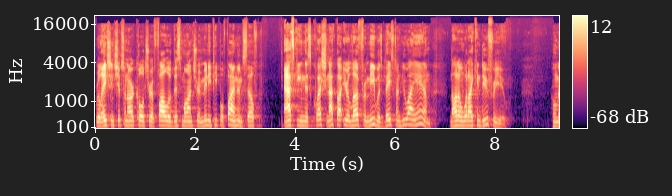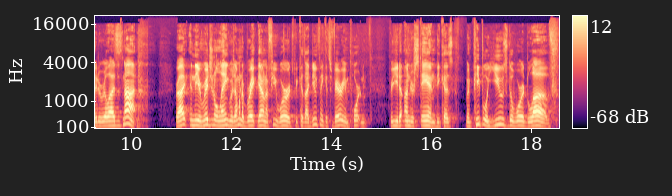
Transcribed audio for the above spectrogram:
Relationships in our culture have followed this mantra, and many people find themselves asking this question I thought your love for me was based on who I am, not on what I can do for you. Only to realize it's not, right? In the original language, I'm going to break down a few words because I do think it's very important for you to understand because when people use the word love,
